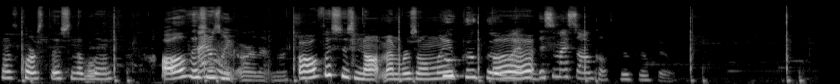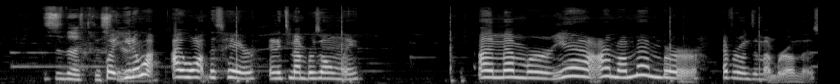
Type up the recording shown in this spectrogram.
And of course, this and the balloon. All of this is like R that much. all of this is not members only, Poo poo poo. I- this is my song called Poo Poo Poo. This is the. the but you know what? I want this hair, and it's members only. I'm a member. Yeah, I'm a member. Everyone's a member on this,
